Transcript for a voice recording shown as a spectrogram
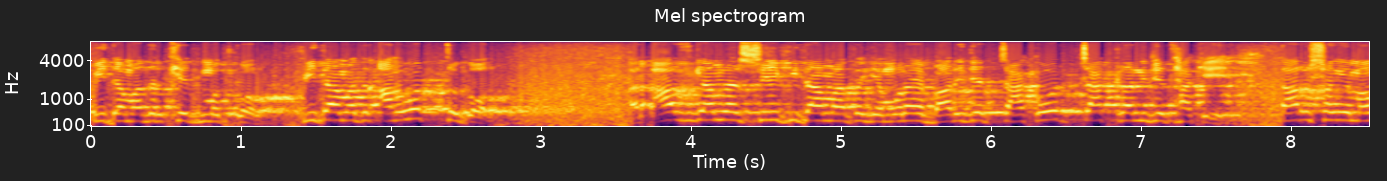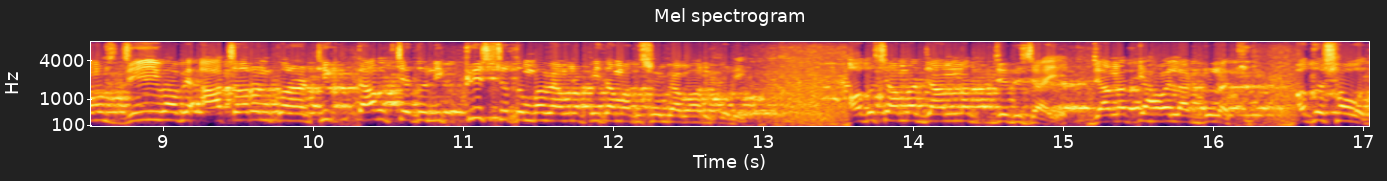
পিতামাতার খেদমত কর পিতামাতার আনুগত্য কর। para আজকে আমরা সেই পিতা মাতাকে মনে হয় বাড়ি যে চাকর চাকরানি যে থাকে, তার সঙ্গে মানুষ যেইভাবে আচরণ করে ঠিক তার চেয়ে নিকৃষ্টতম ভাবে আমরা পিতা মাতার সঙ্গে ব্যবহার করি। অথচ আমরা জান্নাত যেতে চাই। জান্নাত কি হয় লাড্ডু নাকি? অত সহজ।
